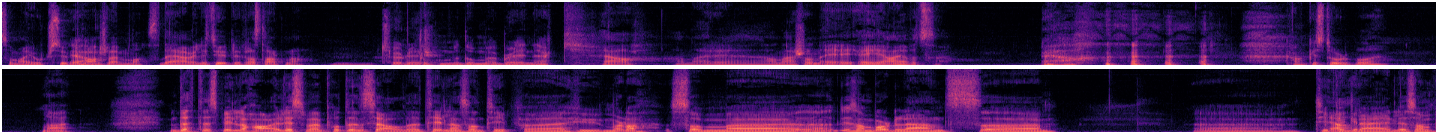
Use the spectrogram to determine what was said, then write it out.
som har gjort Supermann Ja. slem, da. Så det er veldig tydelig fra starten av. tuller. Dumme, dumme Brainiac. Ja, han er, eh, han er sånn AI, vet du. Ja. Kan ikke stole på det. Nei. Men dette spillet har jo liksom et potensial til en sånn type humor, da. Som uh, liksom Borderlands uh, type Ja. greier, liksom.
